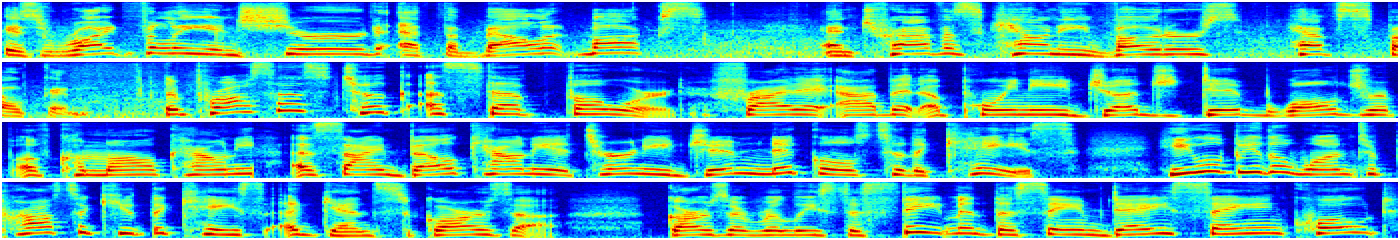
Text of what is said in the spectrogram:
is rightfully ensured at the ballot box and Travis County voters have spoken. The process took a step forward. Friday, Abbott appointee Judge Dib Waldrip of Comal County assigned Bell County Attorney Jim Nichols to the case. He will be the one to prosecute the case against Garza. Garza released a statement the same day saying, quote,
